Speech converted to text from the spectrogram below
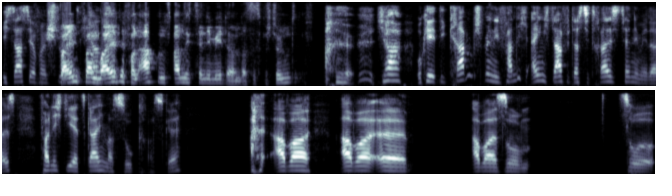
Ich saß hier auf meinem Stuhl. Speinvermalte von 28 Zentimetern. Das ist bestimmt. Ja, okay, die Krabbenspinne, die fand ich eigentlich dafür, dass die 30 Zentimeter ist, fand ich die jetzt gar nicht mal so krass, gell? Aber, aber, äh, aber so, so,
